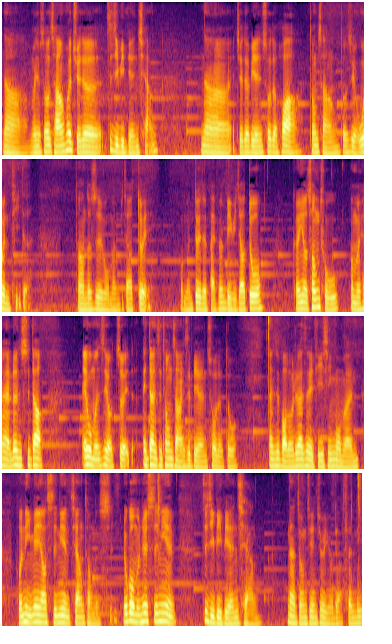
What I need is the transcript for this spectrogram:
那我们有时候常常会觉得自己比别人强，那觉得别人说的话，通常都是有问题的。通常都是我们比较对，我们对的百分比比较多，可能有冲突。我们开始认识到，哎，我们是有罪的，哎，但是通常也是别人错的多。但是保罗就在这里提醒我们，魂里面要思念相同的事。如果我们去思念自己比别人强，那中间就有点分裂。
